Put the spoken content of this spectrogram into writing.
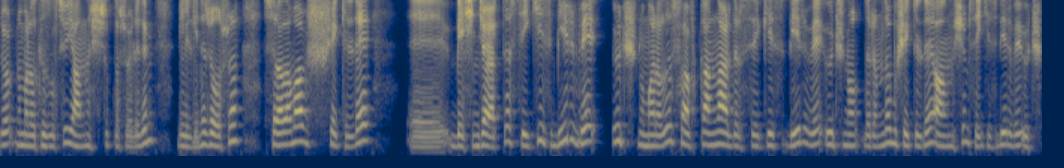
4 numaralı Kızılçı yanlışlıkla söyledim. Bilginiz olsun. Sıralamam şu şekilde 5. E, ayakta 8, 1 ve 3 numaralı safkanlardır. 8, 1 ve 3 notlarımda bu şekilde almışım. 8, 1 ve 3.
